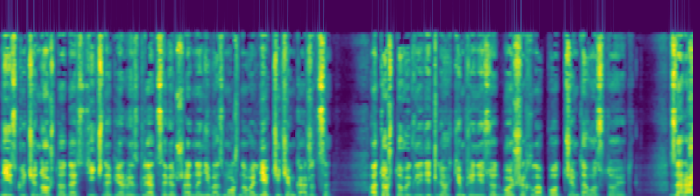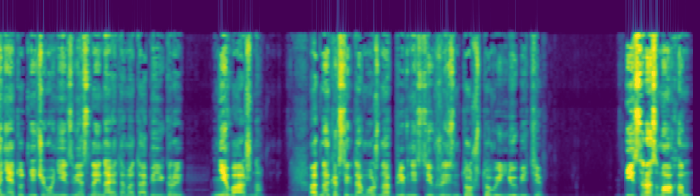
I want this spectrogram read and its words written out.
Не исключено, что достичь на первый взгляд совершенно невозможного легче, чем кажется, а то, что выглядит легким, принесет больше хлопот, чем того стоит. Заранее тут ничего не известно, и на этом этапе игры не важно. Однако всегда можно привнести в жизнь то, что вы любите. И с размахом,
